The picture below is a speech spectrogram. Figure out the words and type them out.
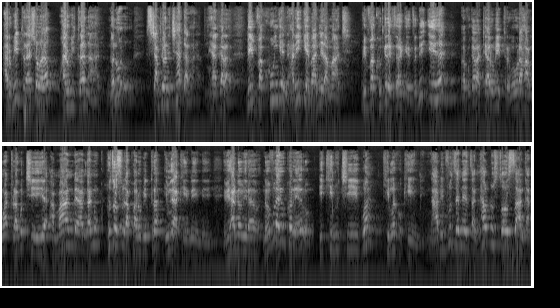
aruhitira ashobora kwaruhitira nabi none shampiyona ikihagarara ntihagarara biva ku ngene hariho igihe banira amaci biva kugira byagenze n'igihe bavuga bati arubitira wowe urahanwa turaguciye amande angana uko ntuzosubira kwa rubitira imyaka iyi nini ibi hano biraba ni ukuvuga yuko rero ikintu cigwa kimwe ku kindi nabivuze neza ntawe dusosanga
